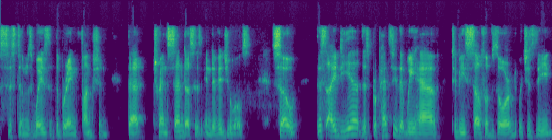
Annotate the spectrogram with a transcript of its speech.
systems, ways that the brain function that transcend us as individuals. So this idea, this propensity that we have to be self absorbed, which is the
